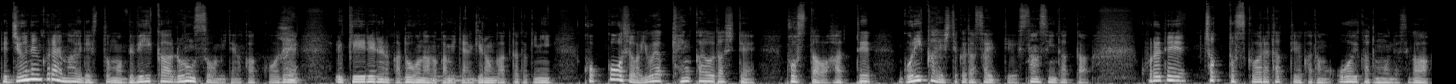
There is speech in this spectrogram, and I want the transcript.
で、10年くらい前ですと、もうベビーカー論争みたいな格好で、受け入れるのかどうなのかみたいな議論があった時に、国交省がようやく見解を出して、ポスターを貼って、ご理解してくださいっていうスタンスに立った。これで、ちょっと救われたっていう方も多いかと思うんですが、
